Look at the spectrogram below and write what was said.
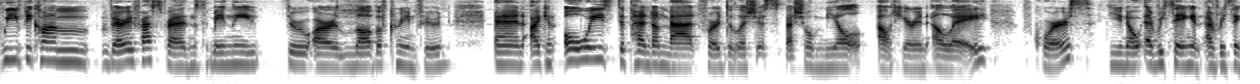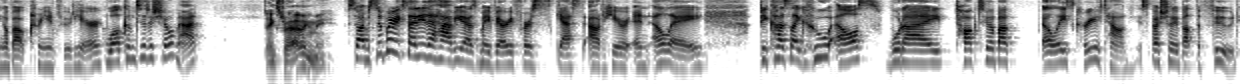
we've become very fast friends, mainly through our love of Korean food. And I can always depend on Matt for a delicious special meal out here in LA. Of course, you know everything and everything about Korean food here. Welcome to the show, Matt. Thanks for having me. So I'm super excited to have you as my very first guest out here in LA because like who else would I talk to about LA's Koreatown, especially about the food?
